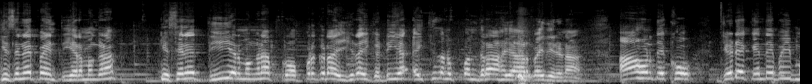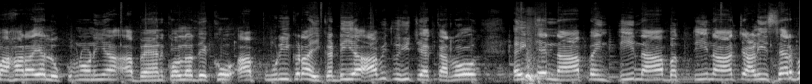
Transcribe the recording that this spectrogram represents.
ਕਿਸੇ ਨੇ 35000 ਮੰਗਣਾ, ਕਿਸੇ ਨੇ 30000 ਮੰਗਣਾ ਪ੍ਰੋਪਰ ਕਢਾਈ ਛੜਾਈ ਕੱਢੀ ਆ, ਇੱਥੇ ਤੁਹਾਨੂੰ 15000 ਰੁਪਏ ਦੇ ਦੇਣਾ। ਆ ਹੁਣ ਦੇਖੋ, ਜਿਹੜੇ ਕਹਿੰਦੇ ਵੀ ਮਹਾਰਾਜਾ ਲੁੱਕ ਬਣਾਉਣੀ ਆ ਆ ਬੈਨ ਕਾਲਰ ਦੇਖੋ, ਆ ਪੂਰੀ ਕਢਾਈ ਕੱਢੀ ਆ ਆ ਵੀ ਤੁਸੀਂ ਚੈੱਕ ਕਰ ਲਓ, ਇੱਥੇ ਨਾ 35 ਨਾ 32 ਨਾ 40 ਸਿਰਫ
